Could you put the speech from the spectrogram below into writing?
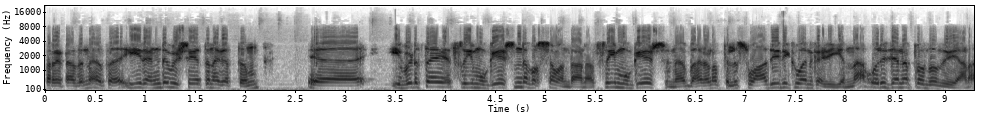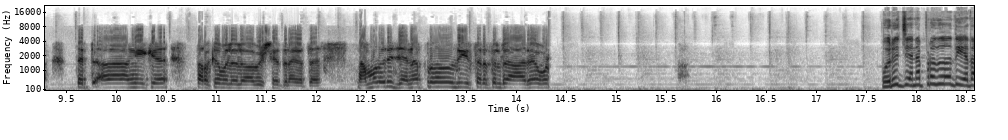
പറയട്ടെ അതിനകത്ത് ഈ രണ്ട് വിഷയത്തിനകത്തും ഇവിടുത്തെ ശ്രീ മുകേഷിന്റെ പ്രശ്നം എന്താണ്? ശ്രീ മുകേഷിന് ഭരണത്തിൽ സ്വാധീനിക്കുവാൻ കഴിയുന്ന ഒരു ജനപ്രതിനിധിയാണ്. തെറ്റ് അങ്ങേക്ക് തർക്കമില്ലല്ലോ ആ വിഷയത്തിനകത്ത്. നമ്മളൊരു ജനപ്രതിനിധി ഇത്തരത്തിലൊരു ആരോപണം ഒരു ജനപ്രതിനിധി അത്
